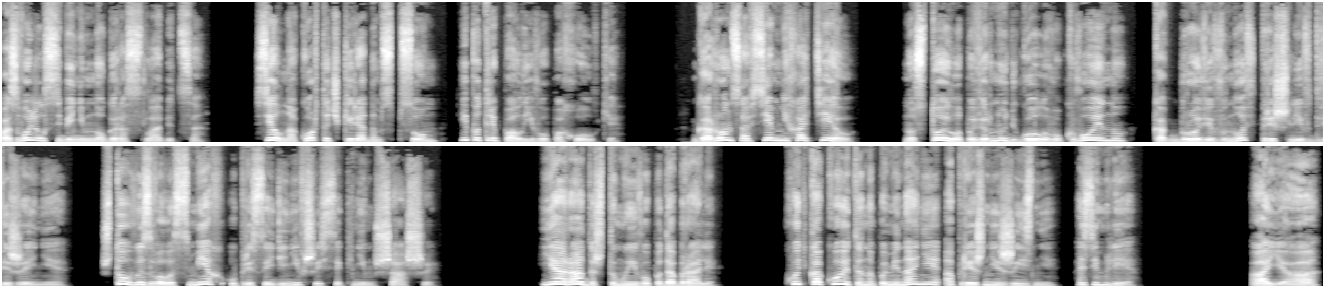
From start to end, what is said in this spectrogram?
позволил себе немного расслабиться. Сел на корточки рядом с псом и потрепал его по холке. Гарон совсем не хотел, но стоило повернуть голову к воину, как брови вновь пришли в движение, что вызвало смех у присоединившейся к ним шаши. Я рада, что мы его подобрали. Хоть какое-то напоминание о прежней жизни, о земле. А я?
